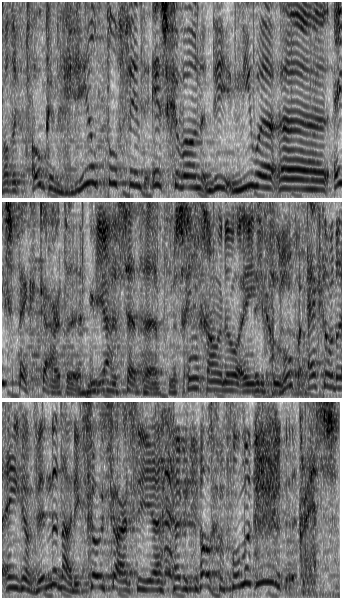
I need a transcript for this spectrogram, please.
wat ik ook een heel tof vind, is gewoon die nieuwe eh A-spec kaarten die je Ja. in de set hebt. Misschien gaan we er wel eentje Ik hoop echt dat we er één gaan vinden. Nou, die codekaart die, eh, heb je al gevonden. Grass.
